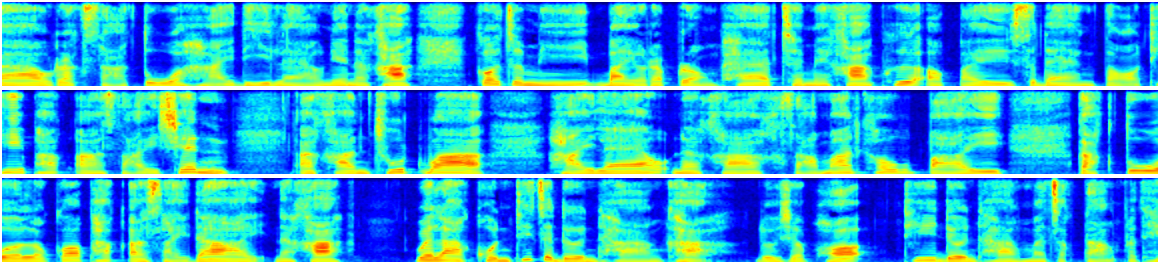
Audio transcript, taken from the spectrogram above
-19 รักษาตัวหายดีแล้วเนี่ยนะคะ ก็จะมีใบรับรองแพทย์ใช่ไหมคะ เพื่อเอาไปแสดงต่อที่พักอาศัย เช่น อาคารชุดว่าหายแล้วนะคะ สามารถเข้าไปกักตัวแล้วก็พักอาศัยได้นะคะ เวลาคนที่จะเดินทางค่ะ โดยเฉพาะที่เดินทางมาจากต่างประเท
